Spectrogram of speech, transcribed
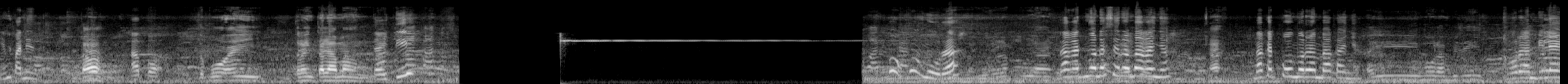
Yung panin. Ito. Apo. Ito po ay 30 lamang. 30? Oh, po, mura. Mura lang po yan. Bakit mura sir ang baka niya? Ha? Bakit po mura ang baka niya? Ay, mura bili. Mura ang bili.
